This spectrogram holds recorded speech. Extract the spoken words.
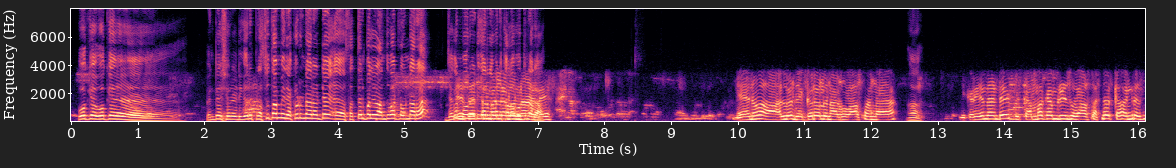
ఓకే ఓకే. వెంకటేశ్వర రెడ్డి గారు ప్రస్తుతం మీరు ఎక్కడున్నారంటే ఆ, సత్తెనపల్లిలో అందుబాటులో ఉన్నారా? జగన్మోహన్ రెడ్డి కలవబోతున్నారా ఉన్నానండి. నేను ఆ అల్లు దగ్గర వాళ్ళు నాకు వాస్తవంగా ఇక్కడ ఏంటంటే కమ్మ కమ్యూనిటీస్ వాస్తవంగా కాంగ్రెస్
